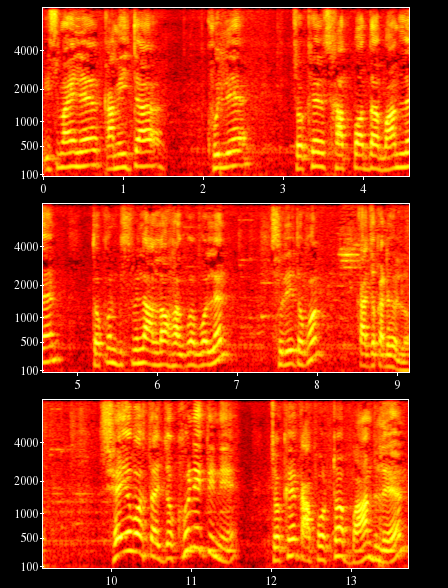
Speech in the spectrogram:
ইসমাইলের কামিজটা খুলে চোখের সাত পর্দা বাঁধলেন। তখন বিসমিল্লা আল্লাহ আকবর বললেন, ছুরি তখন কার্যকারী হলো। সেই অবস্থায় যখনই তিনি চোখের কাপড়টা বাঁধলেন,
